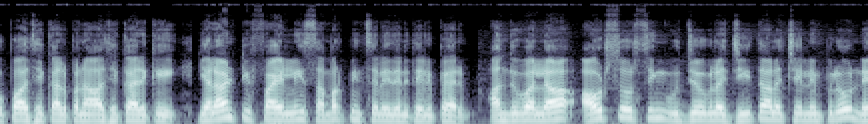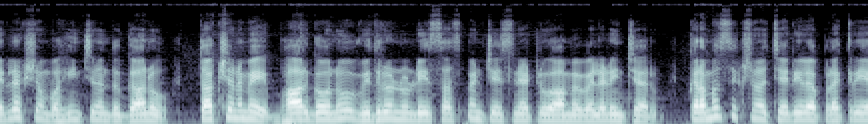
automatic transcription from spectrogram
ఉపాధి కల్పన అధికారికి ఎలాంటి ఫైల్ని సమర్పించలేదని తెలిపారు. అందువల్ల అవుట్సోర్సింగ్ ఉద్యోగుల జీతాల చెల్లింపులో నిర్లక్ష్యం వహించినందుకు గాను తక్షణమే భార్గవ్ను విధుల నుండి సస్పెండ్ చేసినట్లు ఆమె వెల్లడించారు. క్రమశిక్షణ చర్యల ప్రక్రియ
